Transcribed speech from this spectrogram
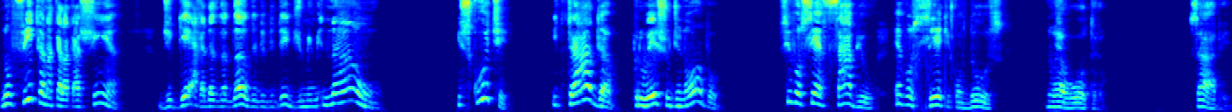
Não fica naquela caixinha de guerra, de, de, de, de, não. Escute e traga para o eixo de novo. Se você é sábio, é você que conduz, não é o outro sabe?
